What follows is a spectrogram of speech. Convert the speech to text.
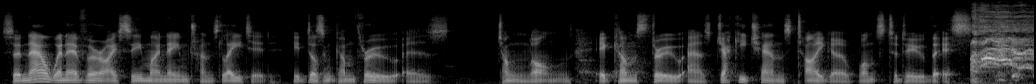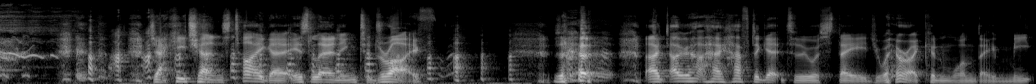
So now, whenever I see my name translated, it doesn't come through as Cheng Long. It comes through as Jackie Chan's tiger wants to do this. Jackie Chan's tiger is learning to drive. So I, I, I have to get to a stage where I can one day meet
